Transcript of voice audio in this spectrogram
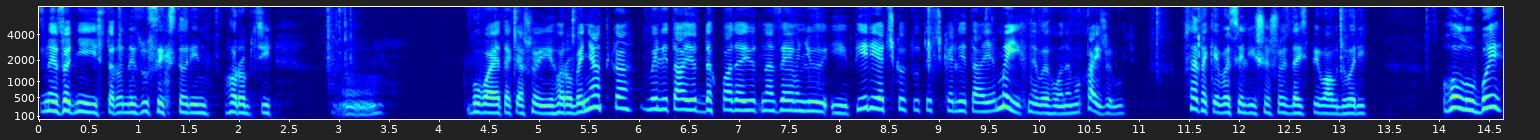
не з однієї сторони, з усіх сторін горобці. Е, Буває таке, що і горобенятка вилітають, падають на землю, і пір'ячко тутечка літає. Ми їх не вигонимо, хай живуть. Все-таки веселіше щось дай співав в дворі. Голуби.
